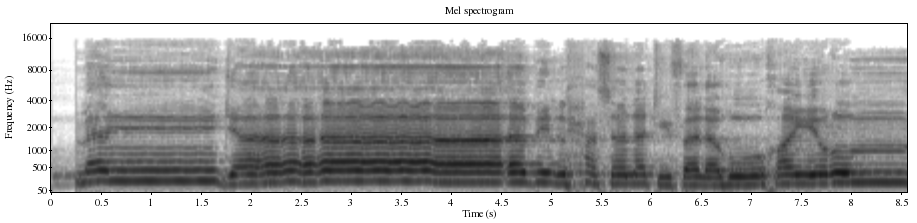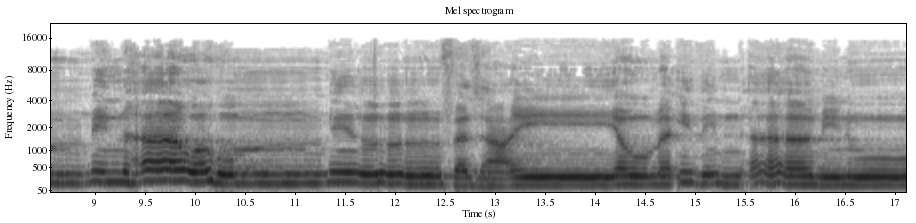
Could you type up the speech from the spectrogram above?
من جاء بالحسنة فله خير منها وهم من فزع يومئذ آمنون.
